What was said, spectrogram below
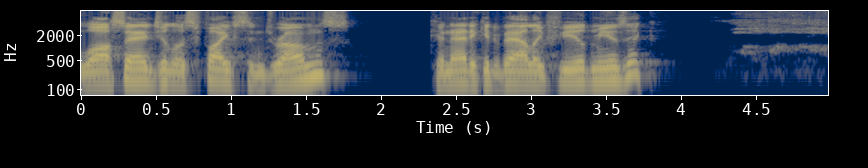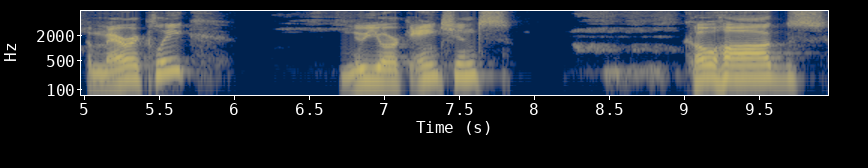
Los Angeles Fifes and Drums, Connecticut Valley Field Music, Americleek, New York Ancients, Cohogs,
